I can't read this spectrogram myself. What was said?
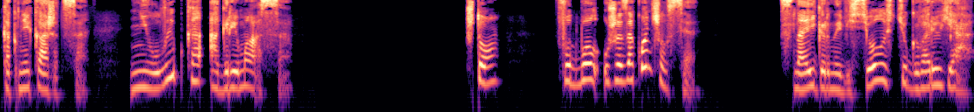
как мне кажется, не улыбка, а гримаса. «Что, футбол уже закончился?» С наигранной веселостью говорю я,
